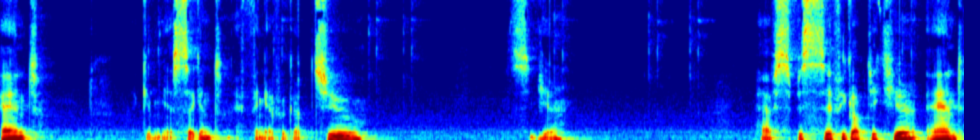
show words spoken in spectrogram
and give me a second I think I forgot to see here have specific object here and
